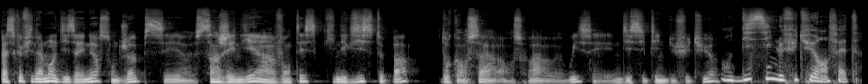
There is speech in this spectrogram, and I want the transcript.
parce que finalement, le designer, son job, c'est euh, s'ingénier à inventer ce qui n'existe pas. Donc en ça, en soi, euh, oui, c'est une discipline du futur. On dessine le futur, en fait.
